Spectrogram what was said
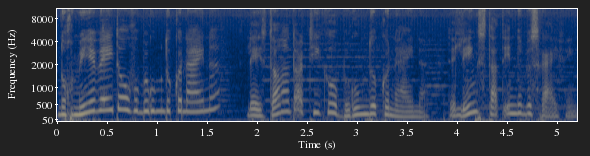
Nog meer weten over beroemde konijnen? Lees dan het artikel Beroemde konijnen. De link staat in de beschrijving.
